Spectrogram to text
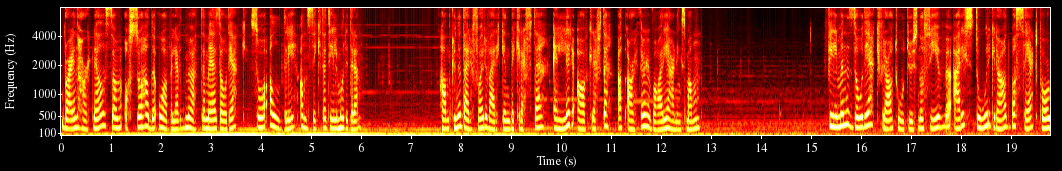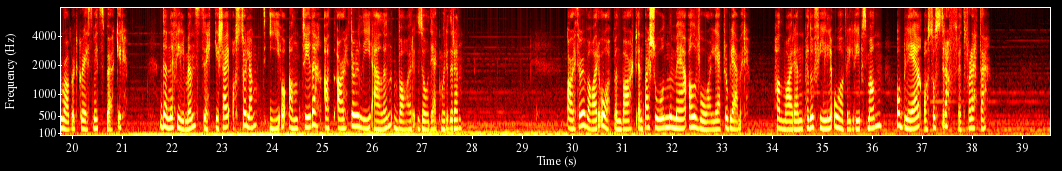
Brian Hartnell, som også hadde overlevd møtet med Zodiac, så aldri ansiktet til morderen. Han kunne derfor verken bekrefte eller avkrefte at Arthur var gjerningsmannen. Filmen Zodiac fra 2007 er i stor grad basert på Robert Graysmiths bøker. Denne filmen strekker seg også langt i å antyde at Arthur Lee Allen var Zodiac-morderen. Arthur var åpenbart en person med alvorlige problemer. Han var en pedofil overgripsmann og ble også straffet for dette.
